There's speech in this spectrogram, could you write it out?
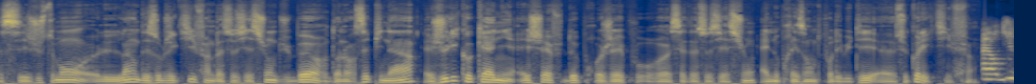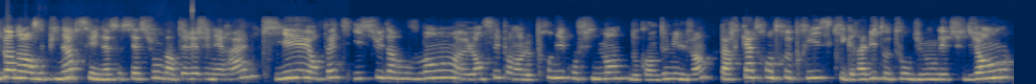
c'est justement l'un des objectifs hein, de l'association du beurre dans leurs épinards. Julie Cocagne est chef de projet pour euh, cette association. Elle nous présente pour débuter euh, ce collectif. Alors du beurre dans leurs épinards, c'est une association d'intérêt général qui est en fait issue d'un mouvement euh, lancé pendant le premier confinement, donc en 2020, par quatre entreprises qui gravitent autour du monde étudiant.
